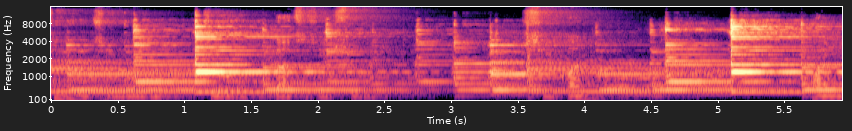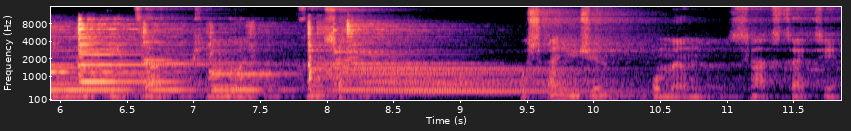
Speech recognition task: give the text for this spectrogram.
今天的节目就到此结束，喜欢欢迎点赞、评论、分享。我是安宇轩，我们下次再见。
